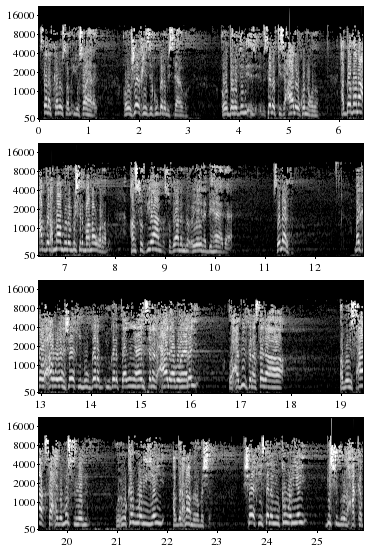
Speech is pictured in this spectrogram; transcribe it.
Sanad kaluu iyuu soo helay oo uu sheekhiisii ku garab istaago oo sanadkiisa caali uu ku noqdo. Xadaanaa cabdiraxmaan binu bishr baa noo warramay can sufyaan sufyaan ibnu cuyayna bi soo maarti marka waxaa weeyaan sheekhii buu yuu garab taagan yahay sanad caali abuu helay oo xadiidkan isaga ah abu isxaaq saaxibu muslim wuxuu ka wariyey cabdiraxmaan binu bishr. Sheekhiisana yuu ka wariyey bishr bnu lxakam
